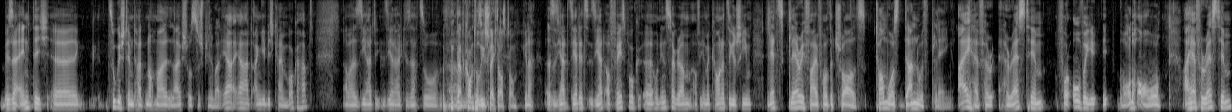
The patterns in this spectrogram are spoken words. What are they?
bis er endlich äh, zugestimmt hat, nochmal Live-Shows zu spielen. Weil er, er hat angeblich keinen Bock gehabt, aber sie hat, sie hat halt gesagt, so. ähm, das Konto sieht schlecht aus, Tom. Genau. Also sie hat, sie hat jetzt, sie hat auf Facebook äh, und Instagram auf ihrem Account hat sie geschrieben, Let's clarify for the trolls. Tom was done with playing. I have har harassed him for over I have harassed him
